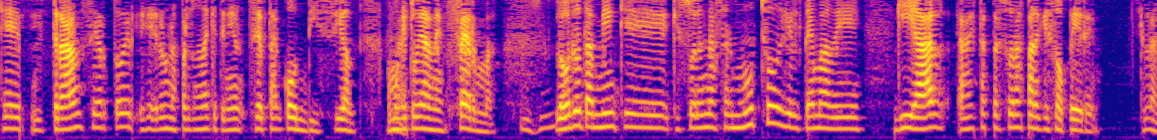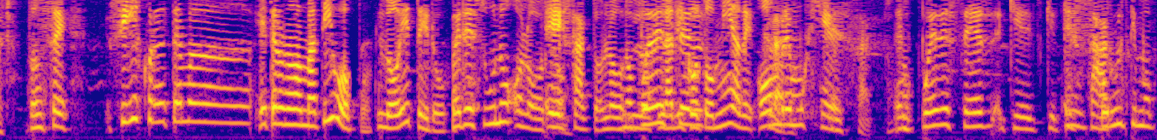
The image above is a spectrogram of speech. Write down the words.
que el trans, ¿cierto?, era una persona que tenía cierta condición, como que estuvieran enfermas. Ujú. Lo otro también que, que suelen hacer mucho es el tema de guiar a estas personas para que se operen. Claro. Entonces, sigues con el tema heteronormativo, po, lo hetero. Eres uno o lo otro. Exacto, lo- No lo- la ser- dicotomía de Claro, hombre-mujer. Exacto. En- No puede ser que, que tú, por último,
